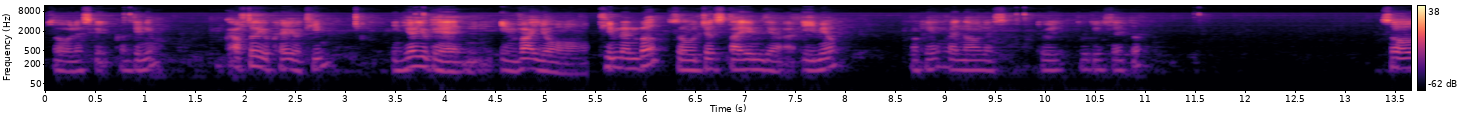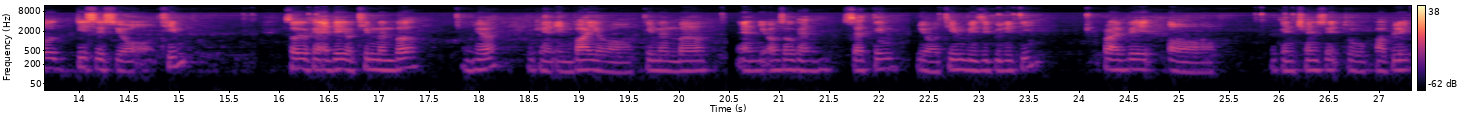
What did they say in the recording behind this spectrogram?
So let's continue. After you create your team in here you can invite your team member. So just type in their email. Okay right now let's do it do this later. So this is your team so you can edit your team member in here. You can invite your team member and you also can setting your team visibility private or you can change it to public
